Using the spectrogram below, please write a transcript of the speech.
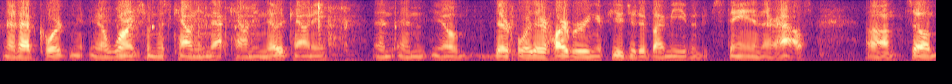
and I'd have court, you know, warrants from this county and that county and the other county, and and you know, therefore they're harboring a fugitive by me even staying in their house. Um, so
